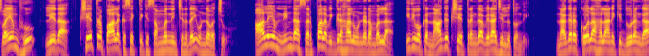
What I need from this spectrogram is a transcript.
స్వయంభూ లేదా క్షేత్రపాలక శక్తికి సంబంధించినదై ఉండవచ్చు. ఆలయం నిండా సర్పాల విగ్రహాలు ఉండడం వల్ల ఇది ఒక నాగక్షేత్రంగా విరాజిల్లుతోంది. నగర కోలాహలానికి దూరంగా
